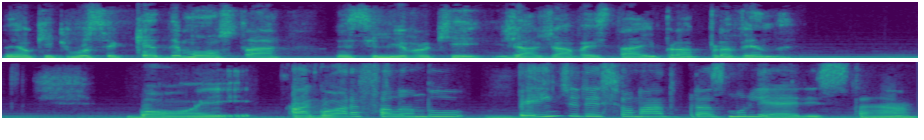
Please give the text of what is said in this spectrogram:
né? O que que você quer demonstrar nesse livro que já já vai estar aí para venda? Bom, agora falando bem direcionado para as mulheres, tá?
